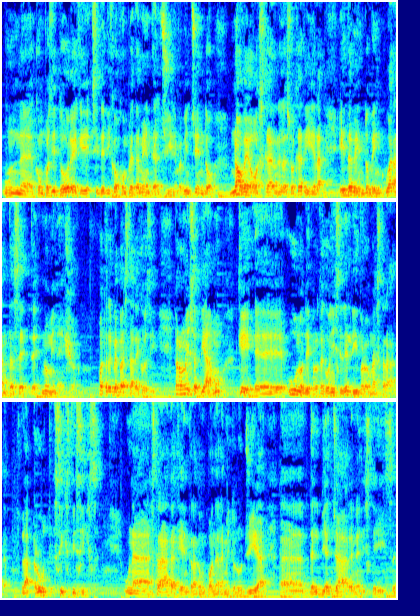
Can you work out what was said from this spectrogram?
un eh, compositore che si dedicò completamente al cinema, vincendo 9 Oscar nella sua carriera ed avendo ben 47 nomination. Potrebbe bastare così, però noi sappiamo che eh, uno dei protagonisti del libro è una strada, la Route 66, una strada che è entrata un po' nella mitologia eh, del viaggiare negli States,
